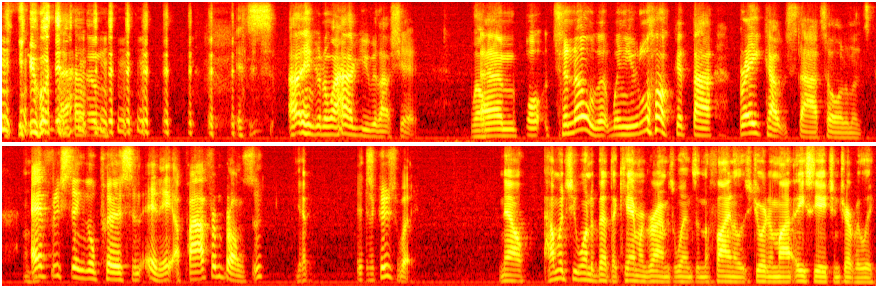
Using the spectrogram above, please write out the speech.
you win. Um, it's I ain't gonna argue with that shit. well, Um, but to know that when you look at that breakout star tournament, Mhm. every single person in it, apart from Bronson, Yep. is a cruiserweight. now, how much you want to bet that Cameron Grimes wins in the final is Jordan Ma- ACH and Trevor Lee?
